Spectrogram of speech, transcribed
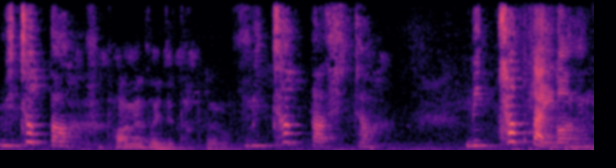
미쳤다. 슈퍼하면서 이제 다 보는 거. 미쳤다 진짜. 미쳤다 이거는.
